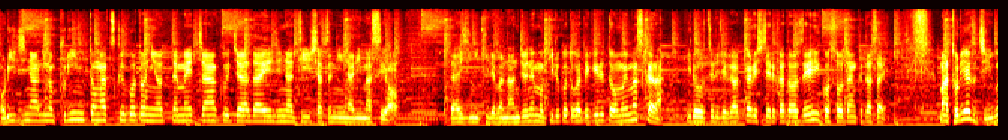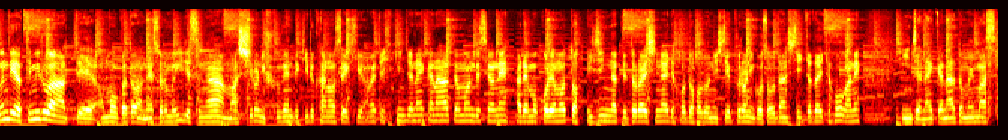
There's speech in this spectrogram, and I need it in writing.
オリジナルのプリントがつくことによってめちゃくちゃ大事な T シャツになりますよ。大事に着れば何十年も着ることができると思いますから色移りでがっかりしてる方は是非ご相談ください。まあとりあえず自分でやってみるわって思う方はねそれもいいですが真っ白に復元できる可能性極めて低いんじゃないかなって思うんですよね。あれもこれもと意地になってトライしないでほどほどにしてプロにご相談していただいた方がねいいんじゃないかなと思います。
